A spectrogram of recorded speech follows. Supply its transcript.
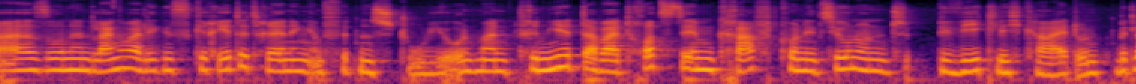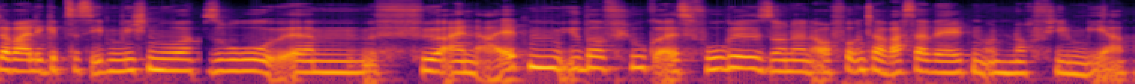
äh, so ein langweiliges Gerätetraining im Fitnessstudio. Und man trainiert dabei trotzdem Kraft, Kondition und Beweglichkeit. Und mittlerweile gibt es eben nicht nur so ähm, für einen Alpenüberflug als Vogel, sondern auch für Unterwasserwelten und noch viel mehr.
